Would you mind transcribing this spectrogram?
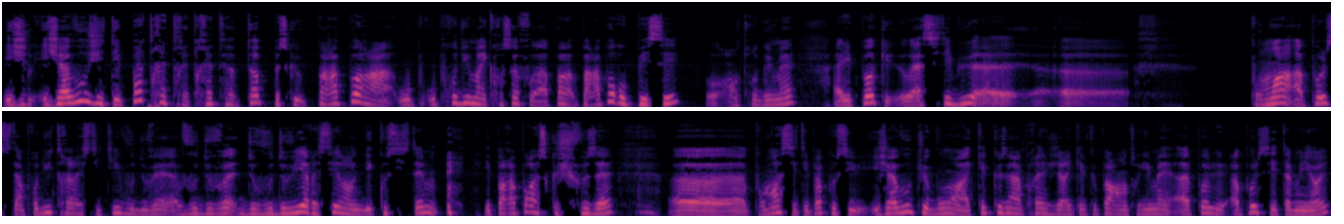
et j'avoue, j'étais pas très, très, très, très top parce que par rapport à, aux, produits Microsoft, par, rapport au PC, entre guillemets, à l'époque, à ses débuts, euh, euh, pour moi, Apple, c'est un produit très restrictif. Vous, devez, vous, devez, vous deviez rester dans l'écosystème et par rapport à ce que je faisais, euh, pour moi, c'était pas possible. Et j'avoue que bon, quelques années après, je dirais quelque part entre guillemets, Apple, Apple s'est amélioré.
